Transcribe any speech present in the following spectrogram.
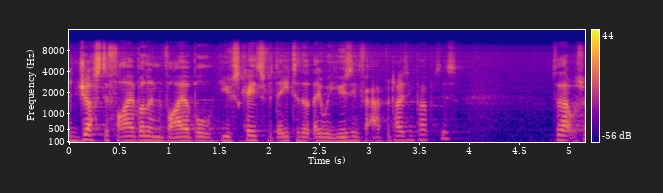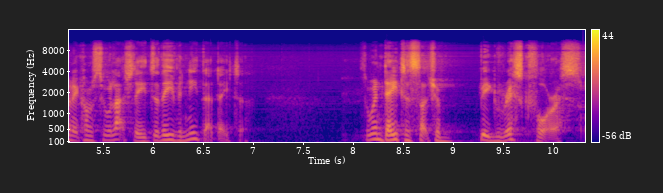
a justifiable and viable use case for data that they were using for advertising purposes. So that was when it comes to, well, actually, do they even need that data? So when data is such a big risk for us,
